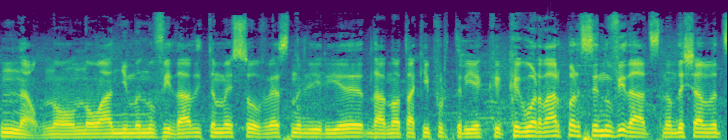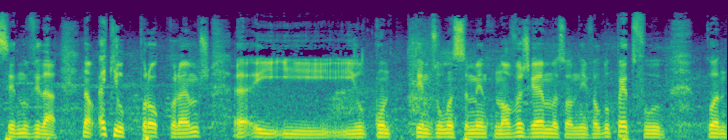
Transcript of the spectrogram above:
Não, não, não há nenhuma novidade e também se houvesse não lhe iria dar nota aqui porque teria que, que aguardar para ser novidade, senão deixava de ser novidade. Não, aquilo que procuramos uh, e, e, e, quando temos o lançamento de novas gamas ao nível do pet food, quando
